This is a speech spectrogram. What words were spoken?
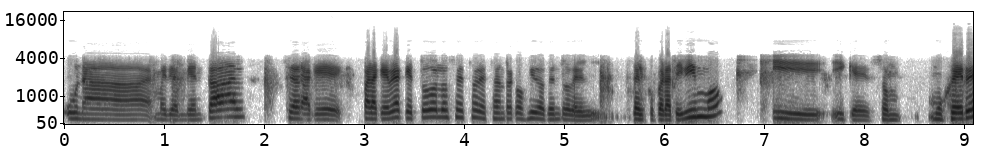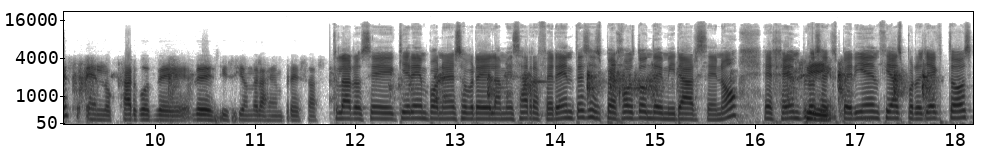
una medioambiental, o sea, que, para que vea que todos los sectores están recogidos dentro del, cooperativismo y, y, que son mujeres en los cargos de, decisión de las empresas. Claro, se quieren poner sobre la mesa referentes, espejos donde mirarse, ¿no? Ejemplos, experiencias, proyectos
